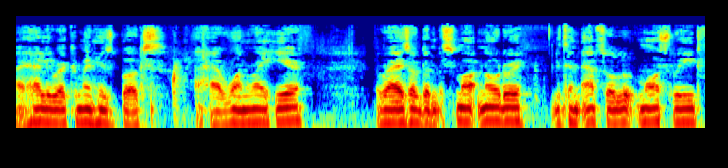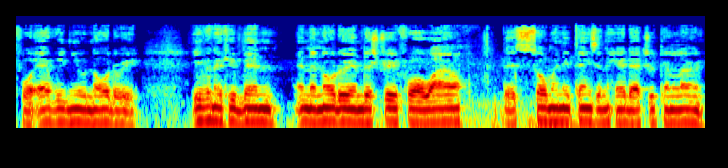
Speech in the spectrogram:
I highly recommend his books. I have one right here, The Rise of the Smart Notary. It's an absolute must read for every new notary. Even if you've been in the notary industry for a while, there's so many things in here that you can learn.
